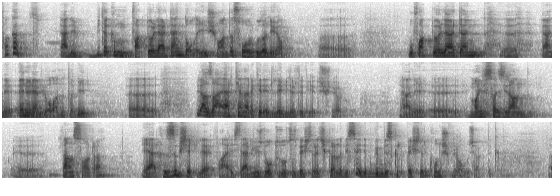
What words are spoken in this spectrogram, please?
fakat yani bir takım faktörlerden dolayı şu anda sorgulanıyor. E, bu faktörlerden e, yani en önemli olanı tabii e, biraz daha erken hareket edilebilirdi diye düşünüyorum. Yani e, Mayıs-Haziran'dan sonra eğer hızlı bir şekilde faizler %30-35'lere çıkarılabilseydi bugün biz 45'leri konuşmuyor olacaktık. E,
